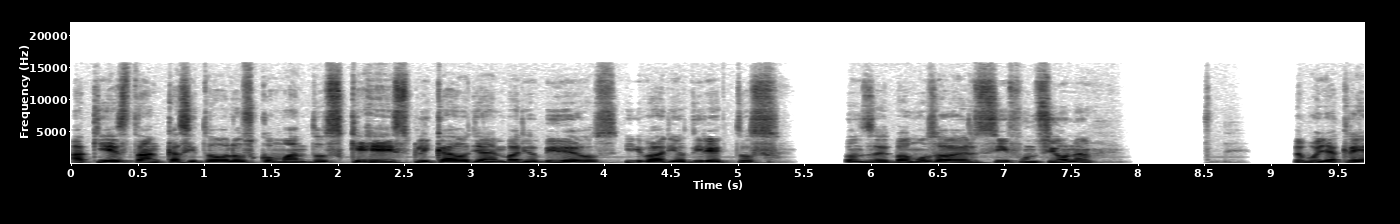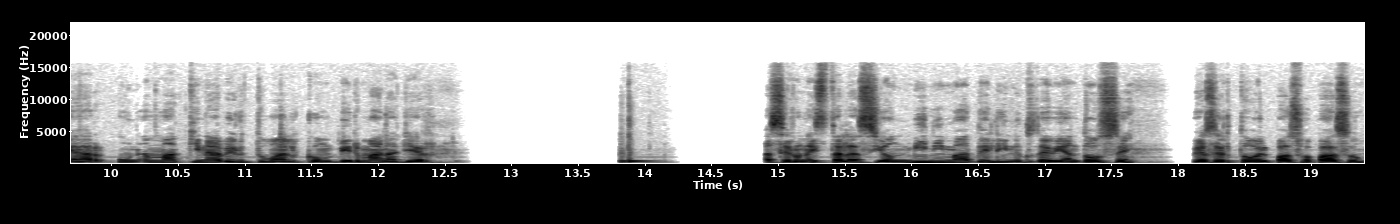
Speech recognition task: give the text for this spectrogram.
Aquí están casi todos los comandos que he explicado ya en varios videos y varios directos. Entonces vamos a ver si funciona. Le voy a crear una máquina virtual con Beer Manager. Hacer una instalación mínima de Linux Debian 12. Voy a hacer todo el paso a paso.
